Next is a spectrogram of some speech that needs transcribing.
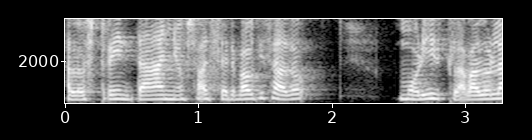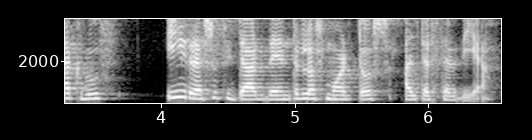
a los 30 años al ser bautizado, morir clavado en la cruz y resucitar de entre los muertos al tercer día.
